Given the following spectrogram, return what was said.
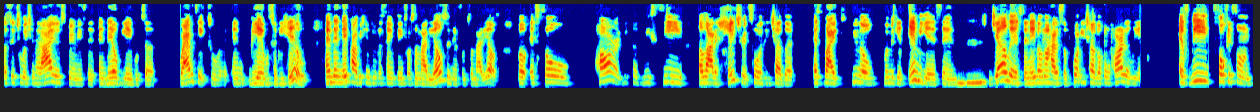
a situation that I experienced and they'll be able to gravitate to it and be able to be healed. And then they probably can do the same thing for somebody else and then from somebody else. But it's so hard because we see a lot of hatred towards each other. It's like, you know, women get envious and mm-hmm. jealous and they don't know how to support each other wholeheartedly. If we focus on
